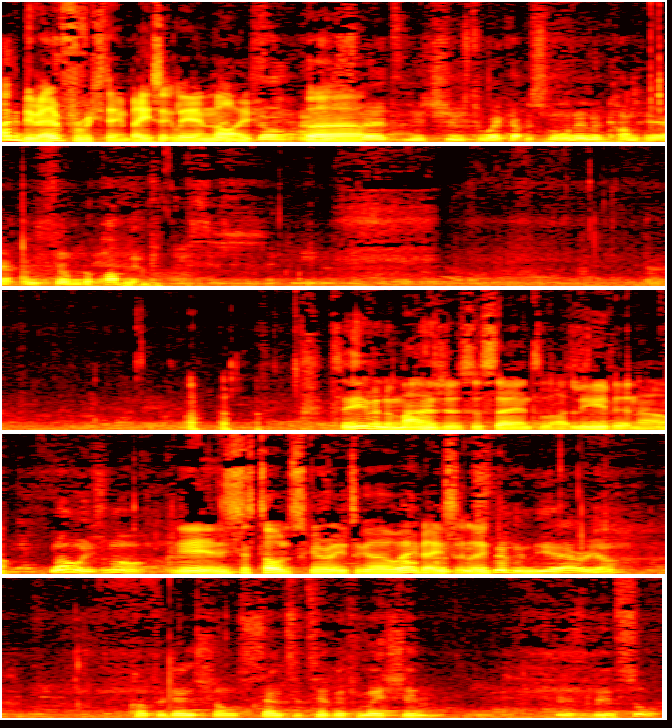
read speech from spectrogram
I could do everything basically in There you life. But instead you choose to wake up this morning and come here and film the public. see, even the manager's just saying to like leave it now. No, he's not. Yeah, he's just told security to go away No, basically. Still in the area. Confidential, sensitive information is being sought.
